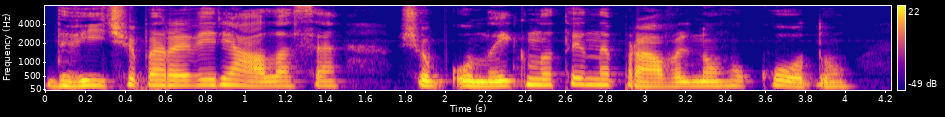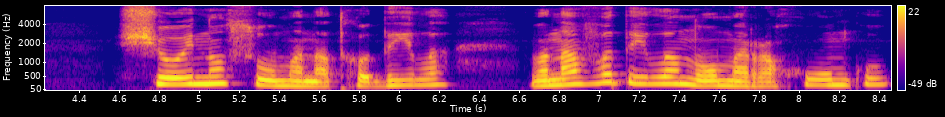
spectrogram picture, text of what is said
двічі перевірялася, щоб уникнути неправильного коду. Щойно сума надходила, вона вводила номер рахунку,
